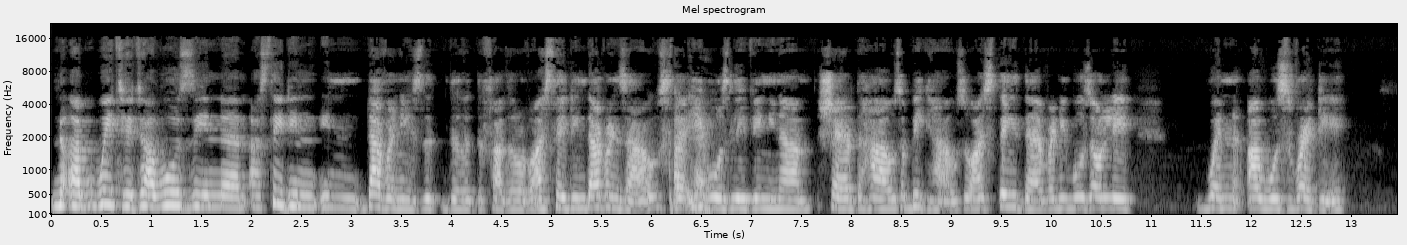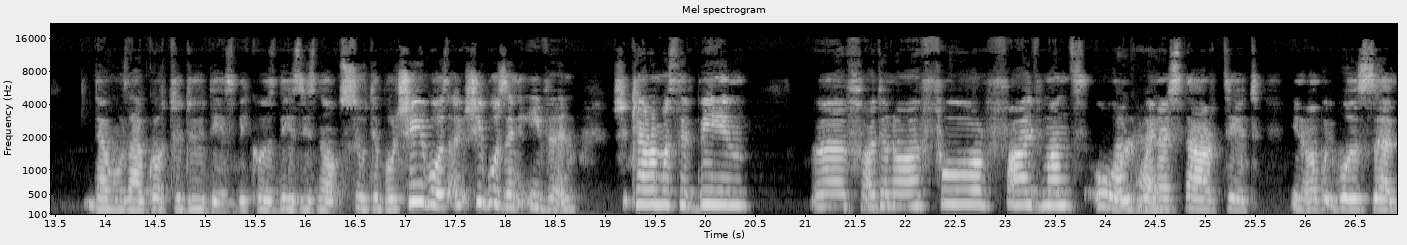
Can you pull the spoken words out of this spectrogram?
No, I waited. I was in. Um, I stayed in in Darren. Is the, the the father of. I stayed in Darren's house. Uh, he was living in a shared house, a big house. So I stayed there, and it was only when I was ready that was I've got to do this because this is not suitable. She was. She wasn't even. She, Chiara must have been. Uh, I don't know, four, five months old when I started. You know, it was uh,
